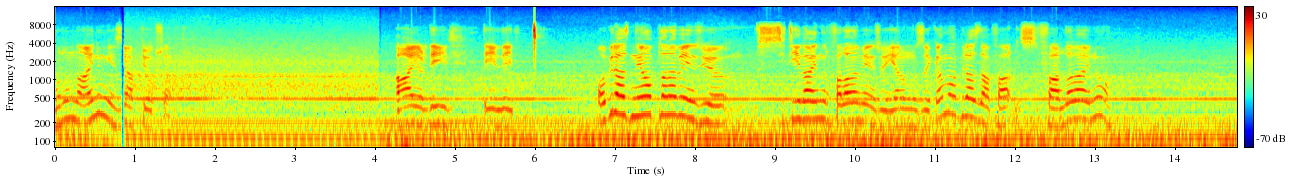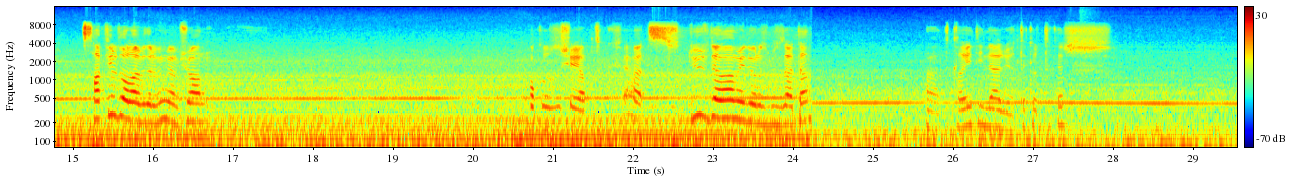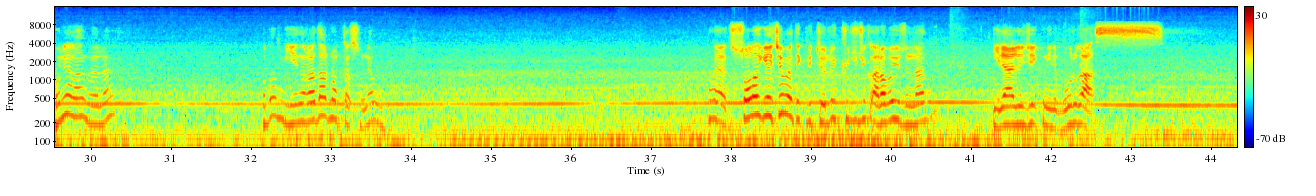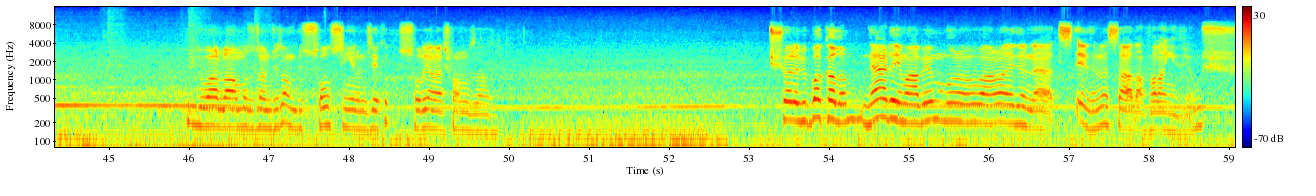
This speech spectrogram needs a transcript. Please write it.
Bununla aynı mıyız yaptı yoksa? Hayır değil. Değil değil. O biraz Neoplan'a benziyor. Cityliner falana benziyor yanımızdaki ama biraz daha farklı. Farlar aynı o. Safir de olabilir bilmiyorum şu an. Çok hızlı şey yaptık. Evet düz devam ediyoruz biz zaten. Evet kayıt ilerliyor tıkır tıkır. Bu ne lan böyle? Bu da bir yeni radar noktası mı? ne bu? Evet sola geçemedik bir türlü küçücük araba yüzünden ilerleyecek miydi Burgaz? Yuvarlağımız döneceğiz ama biz sol sinyalimizi yakıp sola yanaşmamız lazım. Şöyle bir bakalım. Neredeyim abim? Bunu bana Edirne. Evet. Edirne sağdan falan gidiyormuş.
